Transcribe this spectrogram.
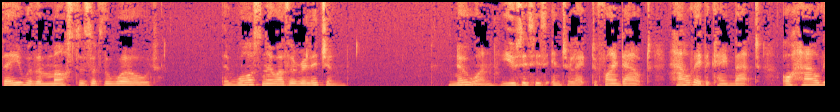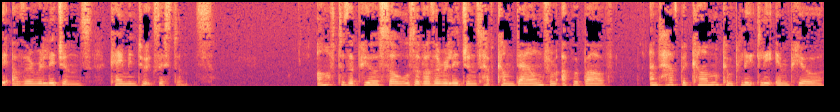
They were the masters of the world. There was no other religion. No one uses his intellect to find out how they became that or how the other religions came into existence after the pure souls of other religions have come down from up above and have become completely impure,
